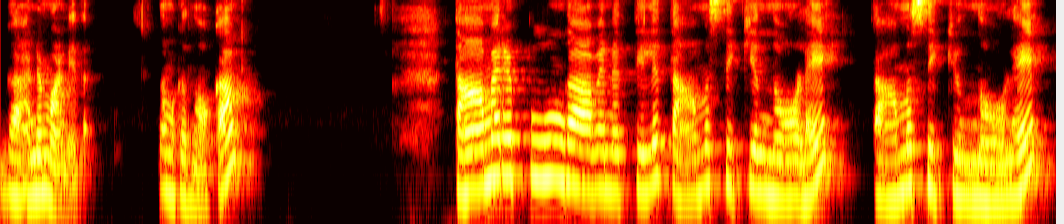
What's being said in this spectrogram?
ഗാനമാണിത്. നമുക്ക് നോക്കാം. താമരപ്പൂങ്കാവനത്തിൽ താമസിക്കുന്നോളെ താമസിക്കുന്നോളെ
